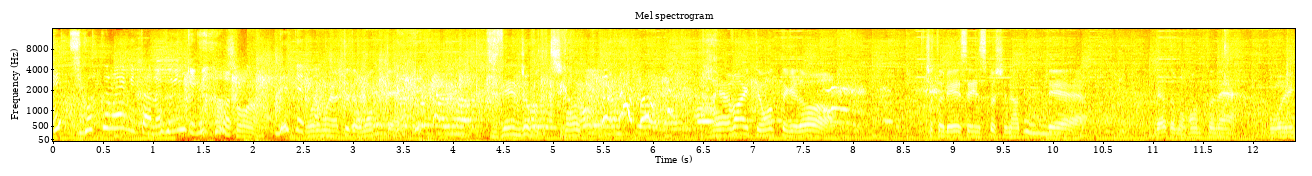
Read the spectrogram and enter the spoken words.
え違くないみたいな雰囲気がそうなの。出てた。俺もやってて思って。事前情報と違う。あやばいって思ったけどちょっと冷静に少しなって、であともう本当ね応援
